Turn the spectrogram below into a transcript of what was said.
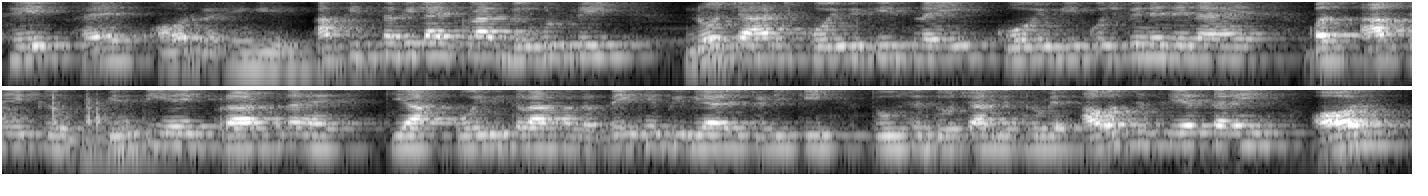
थे, हैं और रहेंगे। आपकी सभी लाइव क्लास बिल्कुल फ्री नो चार्ज कोई भी फ़ीस नहीं, कोई भी कुछ भी नहीं देना है। बस आपसे एक विनती है, एक प्रार्थना है कि आप कोई भी क्लास अगर देखें पीबीआर स्टडी की तो उसे दो चार मित्रों में अवश्य शेयर करें और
